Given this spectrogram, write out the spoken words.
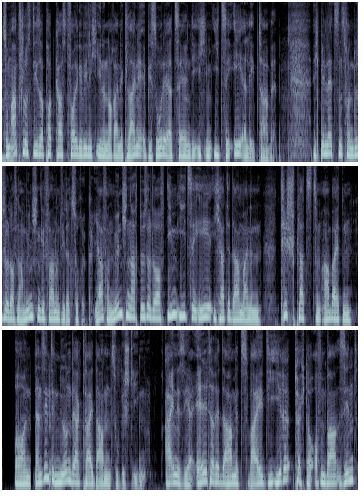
Zum Abschluss dieser Podcast-Folge will ich Ihnen noch eine kleine Episode erzählen, die ich im ICE erlebt habe. Ich bin letztens von Düsseldorf nach München gefahren und wieder zurück. Ja, von München nach Düsseldorf im ICE. Ich hatte da meinen Tischplatz zum Arbeiten. Und dann sind in Nürnberg drei Damen zugestiegen eine sehr ältere Dame, zwei, die ihre Töchter offenbar sind.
